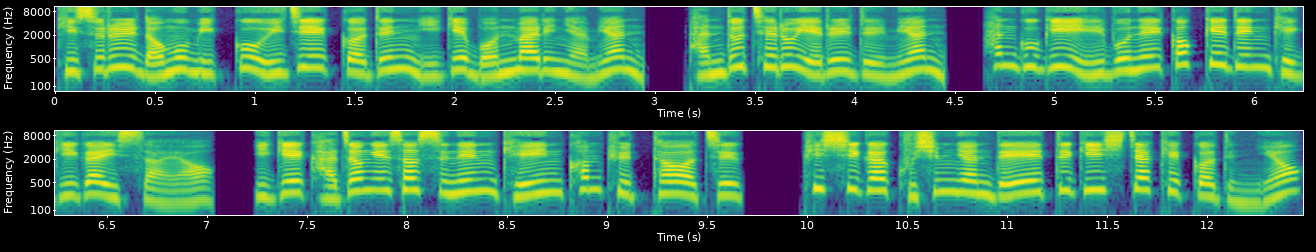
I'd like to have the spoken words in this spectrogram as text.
기술을 너무 믿고 의지했거든 이게 뭔 말이냐면 반도체로 예를 들면 한국이 일본을 꺾게 된 계기가 있어요. 이게 가정에서 쓰는 개인 컴퓨터 즉 PC가 90년대에 뜨기 시작했거든요.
